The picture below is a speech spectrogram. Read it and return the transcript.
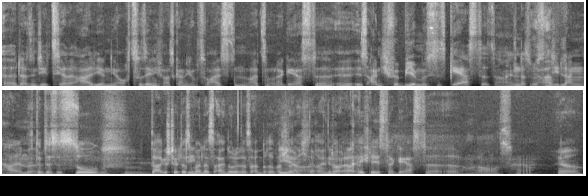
äh, da sind die Cerealien ja auch zu sehen. Ich weiß gar nicht, ob es Weizen, Weizen oder Gerste äh, ist. Eigentlich für Bier müsste es Gerste sein. Das müssen ja. die langen Halme. Ich glaube, das ist so dargestellt, dass die, man das eine oder das andere wahrscheinlich ja, da rein genau. kann. Ich lese da Gerste äh, raus. Ja. ja.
